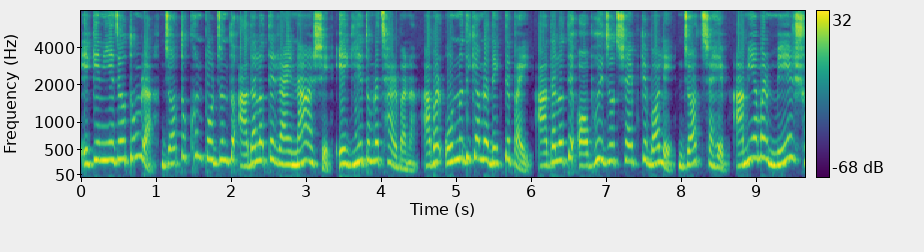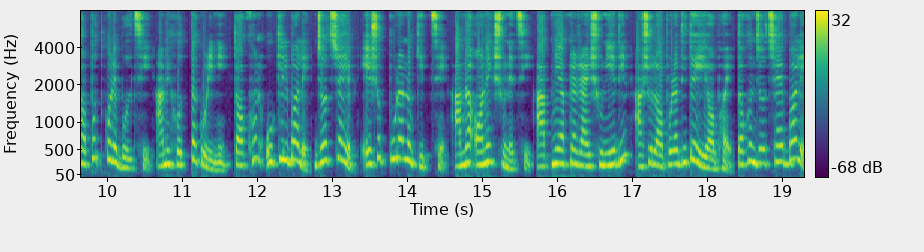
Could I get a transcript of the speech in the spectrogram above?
একে নিয়ে যাও তোমরা। যতক্ষণ পর্যন্ত আদালতের রায় না আসে, এগিয়ে তোমরা ছাড়বা না। আবার অন্যদিকে আমরা দেখতে পাই, আদালতে অভয় জজ সাহেবকে বলে জজ সাহেব, আমি আমার মেয়ের শপথ করে বলছি, আমি হত্যা করিনি। তখন উকিল বলে জজ সাহেব, এসব পুরানো কিচ্ছে, আমরা অনেক শুনেছি। আপনি আপনার রায় শুনিয়ে দিন, আসল অপরাধী তো এই অভয়। তখন জজ সাহেব বলে,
